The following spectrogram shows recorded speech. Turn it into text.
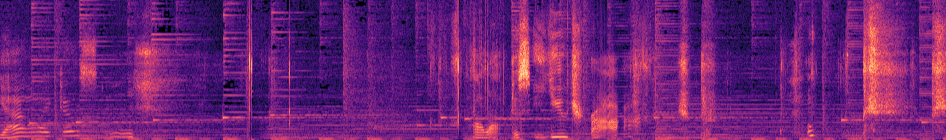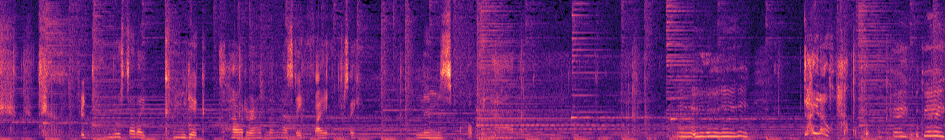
yeah, I guess. I want to see you try. Oh. There's that like comedic cloud around them as they fight, there's like limbs popping out. Dino, help! Okay, okay.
